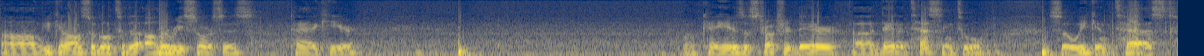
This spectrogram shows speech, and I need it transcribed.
um, you can also go to the other resources tag here Okay, here's a structured data uh, data testing tool. So we can test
